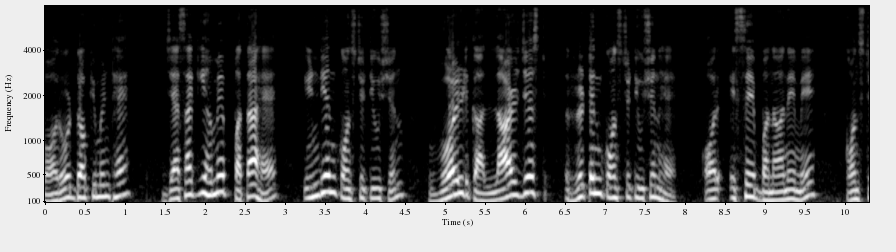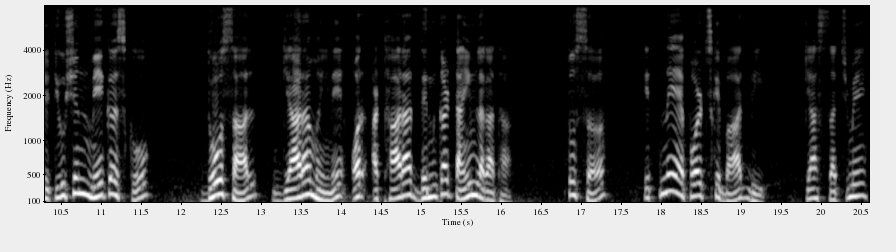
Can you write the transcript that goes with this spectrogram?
बोरोड डॉक्यूमेंट है जैसा कि हमें पता है इंडियन कॉन्स्टिट्यूशन वर्ल्ड का लार्जेस्ट रिटन कॉन्स्टिट्यूशन है और इसे बनाने में कॉन्स्टिट्यूशन मेकर्स को दो साल, ग्यारह महीने और अठारह दिन का टाइम लगा था। तो सर इतने एफर्ट्स के बाद भी क्या सच में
